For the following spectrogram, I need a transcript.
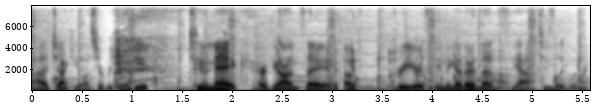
uh, Jackie lost her virginity to Nick, her fiance of three years of being together. That's Uh-huh. yeah, she's a late bloomer.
